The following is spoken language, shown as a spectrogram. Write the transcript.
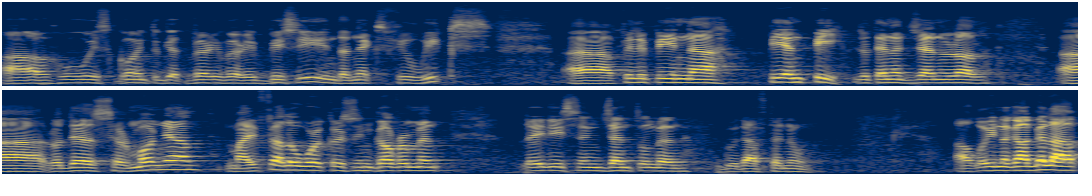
uh, who is going to get very, very busy in the next few weeks, uh, Philippine uh, PNP Lieutenant General uh, Rodel Sermonia, my fellow workers in government, ladies and gentlemen, good afternoon. Ako'y nagagalak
